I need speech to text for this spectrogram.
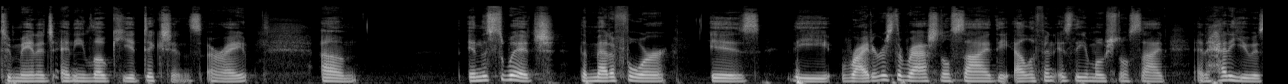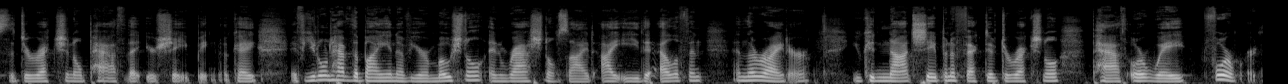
to manage any low key addictions. All right, um, in the switch, the metaphor is the rider is the rational side, the elephant is the emotional side, and ahead of you is the directional path that you're shaping. Okay. If you don't have the buy in of your emotional and rational side, i.e., the elephant and the rider, you cannot shape an effective directional path or way forward.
